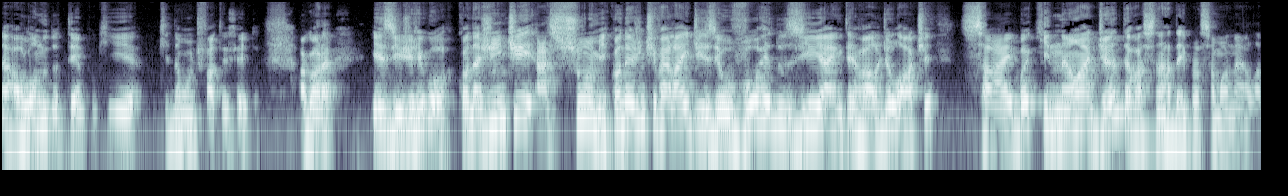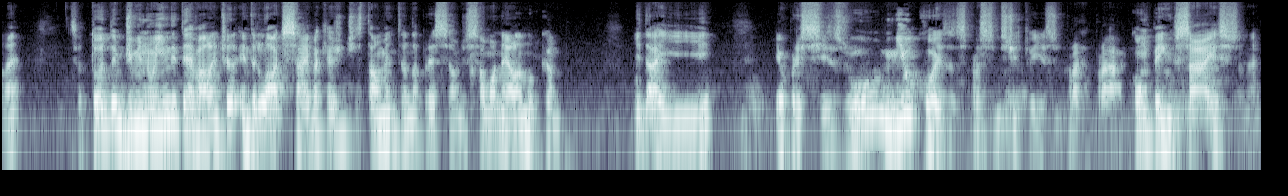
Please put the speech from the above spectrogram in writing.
ao longo do tempo que, que dão de fato efeito. Agora, exige rigor. Quando a gente assume, quando a gente vai lá e diz eu vou reduzir a intervalo de lote, saiba que não adianta vacinar daí para salmonela, né? Se eu estou diminuindo o intervalo entre, entre lotes, saiba que a gente está aumentando a pressão de salmonela no campo. E daí eu preciso mil coisas para substituir isso, para compensar isso, né?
